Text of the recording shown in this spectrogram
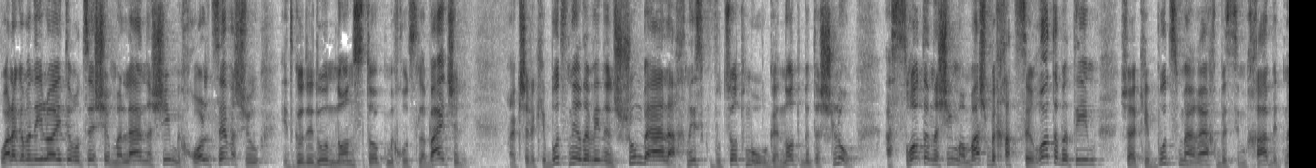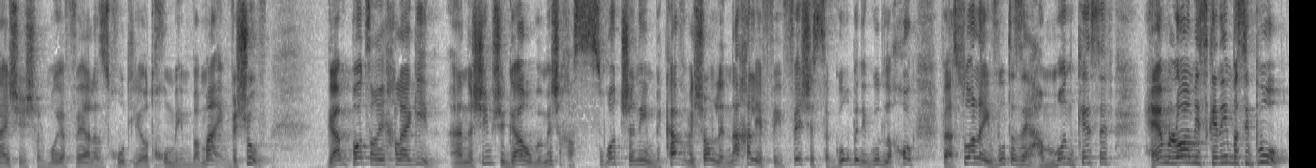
וואלה, גם אני לא הייתי רוצה שמלא אנשים מכל צבע שהוא יתגודדו נונסטופ מחוץ לבית שלי. רק שלקיבוץ ניר דוד אין שום בעיה להכניס קבוצות מאורגנות בתשלום. עשרות אנשים ממש בחצרות הבתים שהקיבוץ מארח בשמחה, בתנאי שישלמו יפה על הזכות להיות חומים במים. ושוב, גם פה צריך להגיד, האנשים שגרו במשך עשרות שנים בקו ראשון לנחל יפהפה שסגור בניגוד לחוק ועשו על העיוות הזה המון כסף, הם לא המסכנים בסיפור.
